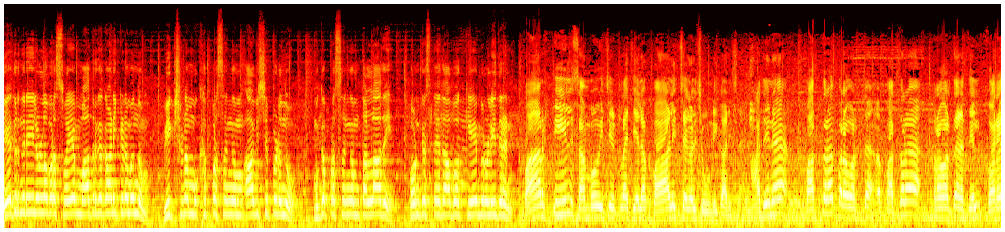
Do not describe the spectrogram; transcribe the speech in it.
നേതൃനിരയിലുള്ളവർ സ്വയം മാതൃക കാണിക്കണമെന്നും വീക്ഷണം മുഖപ്രസംഗം ആവശ്യപ്പെടുന്നു. മുഖപ്രസംഗം തള്ളാതെ കോൺഗ്രസ് നേതാവ് കെ മുരളീധരൻ. പാർട്ടിയിൽ സംഭവിച്ചിട്ടുള്ള ചില പാളിച്ചകൾ ചൂണ്ടിക്കാണിച്ചു അതിന് പത്രപ്രവർത്ത പത്രപ്രവർത്തനത്തിൽ കുറേ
